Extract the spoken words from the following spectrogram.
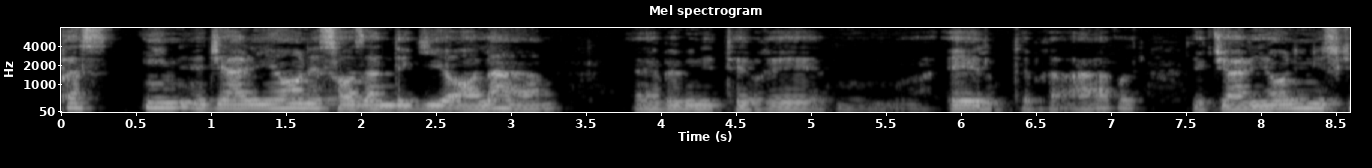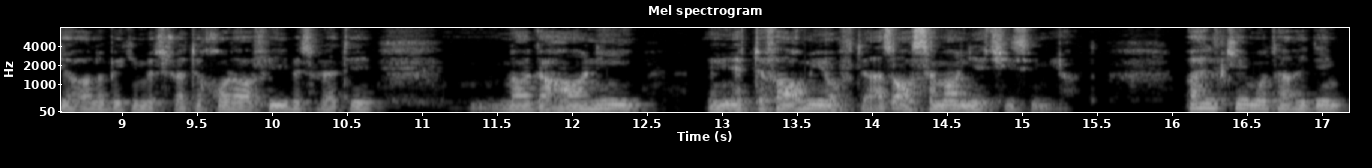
پس این جریان سازندگی عالم ببینید طبق علم طبق عقل یک جریانی نیست که حالا بگیم به صورت خرافی به صورت ناگهانی اتفاق میفته از آسمان یه چیزی میاد. بلکه معتقدیم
